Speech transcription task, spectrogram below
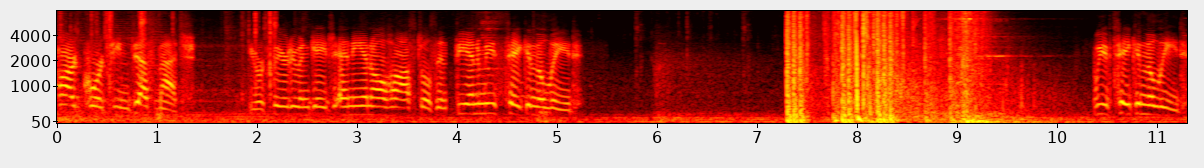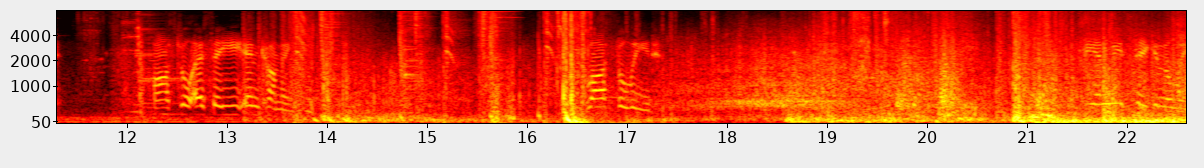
Hardcore team deathmatch. You're clear to engage any and all hostiles, and the enemy's taken the lead. We have taken the lead. Hostile SAE incoming. We've lost the lead. The enemy's taken the lead.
